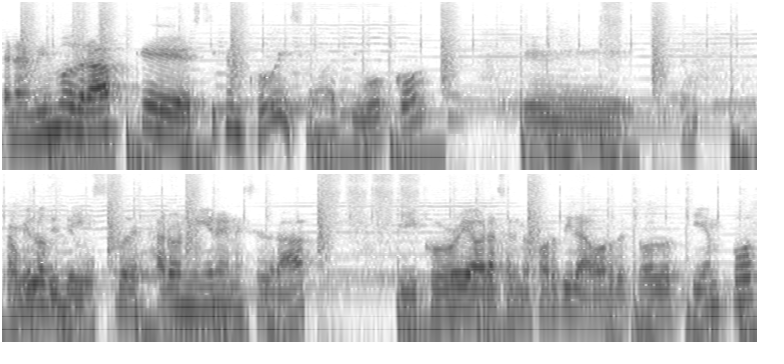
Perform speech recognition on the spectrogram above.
En el mismo draft que Stephen Curry, si no me equivoco. Eh, también los Knicks lo dejaron ir en ese draft. Y Curry ahora es el mejor tirador de todos los tiempos.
